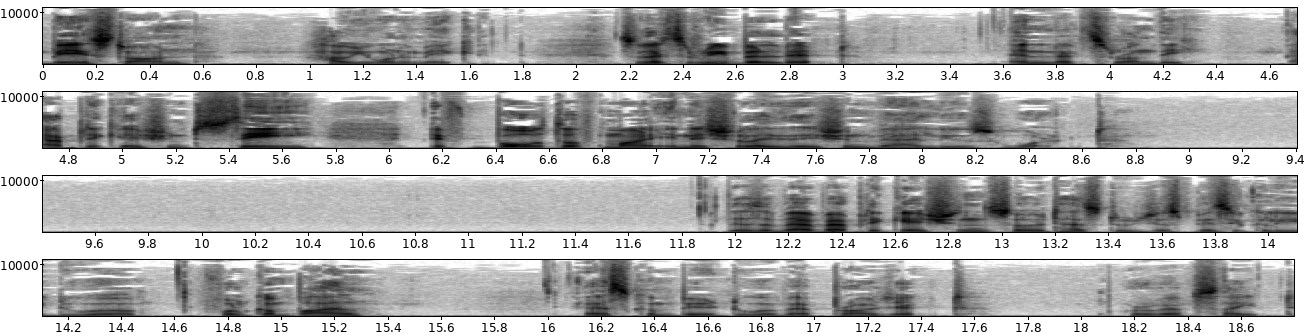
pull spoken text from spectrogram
based on how you want to make it. So let's rebuild it and let's run the application to see if both of my initialization values worked There's a web application, so it has to just basically do a full compile as compared to a web project or a website.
